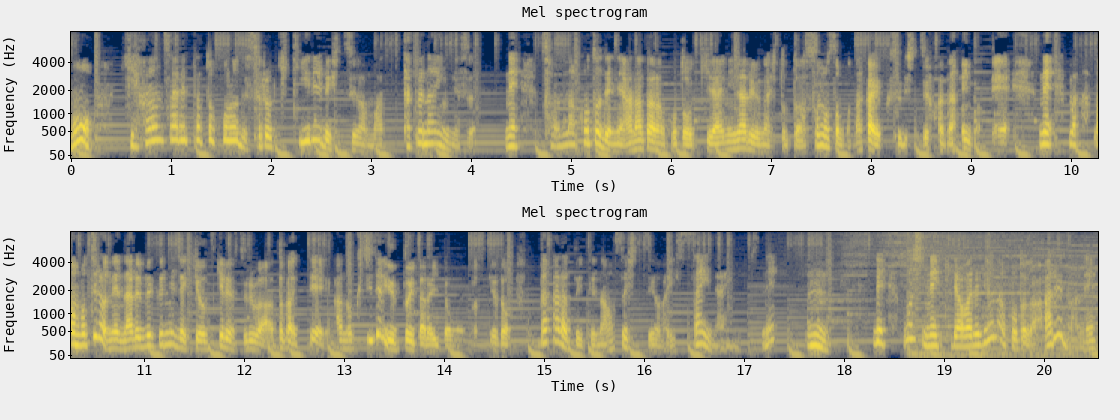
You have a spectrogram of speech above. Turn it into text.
も、批判されたところでそれを聞き入れる必要は全くないんです。ね、そんなことでね、あなたのことを嫌いになるような人とはそもそも仲良くする必要はないので、ね、まあ、まあ、もちろんね、なるべくね、じゃ気をつけるようにするわ、とか言って、あの、口では言っといたらいいと思いますけど、だからといって直す必要は一切ないんですね。うん。で、もしね、嫌われるようなことがあればね、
